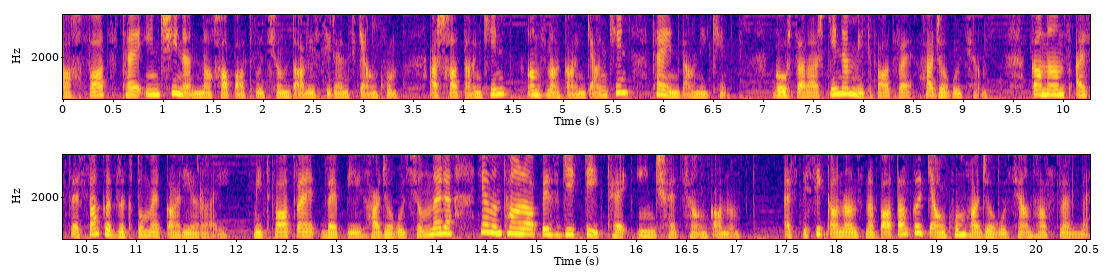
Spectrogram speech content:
կախված թե ինչին են նախապատվություն տալիս իրենց կյանքում՝ աշխատանքին, անձնական կյանքին, թե ընտանիքին։ Գործարար կինը միտված է հաջողության։ Կանանց այս տեսակը ձգտում է կարիերայի, միտված է դեպի հաջողությունները եւ ընդհանրապես գիտի, թե ինչ է ցանկանում։ Այսպիսի կանանց նպատակը կյանքում հաջողության հասնելն է։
